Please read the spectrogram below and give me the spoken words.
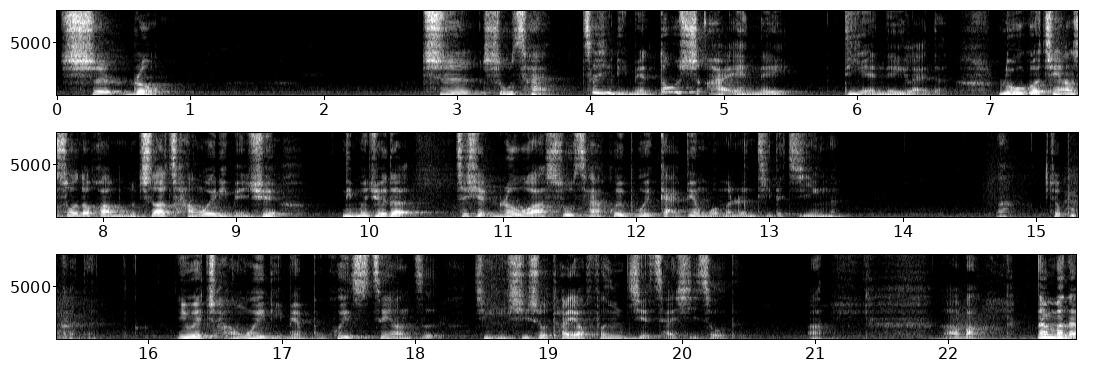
吃肉。吃蔬菜，这些里面都是 RNA、DNA 来的。如果这样说的话，我们吃到肠胃里面去，你们觉得这些肉啊、蔬菜会不会改变我们人体的基因呢？啊，这不可能，因为肠胃里面不会是这样子进行吸收，它要分解才吸收的。啊，好吧。那么呢，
